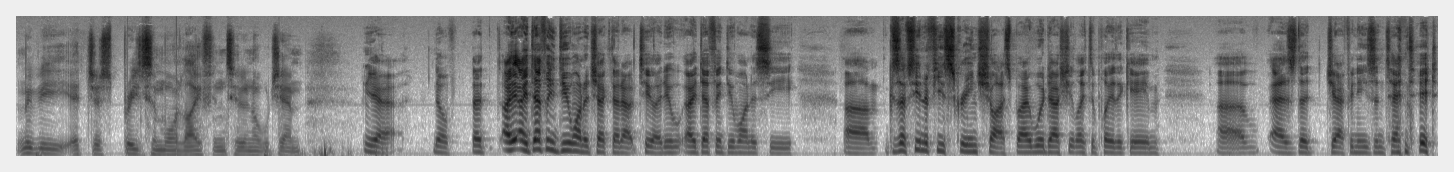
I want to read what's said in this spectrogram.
maybe it just breathed some more life into an old gem. Yeah, no, that I, I definitely do want to check that out too. I do. I definitely do want to see because um, I've seen a few screenshots, but I would actually like to play the game uh, as the Japanese intended.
